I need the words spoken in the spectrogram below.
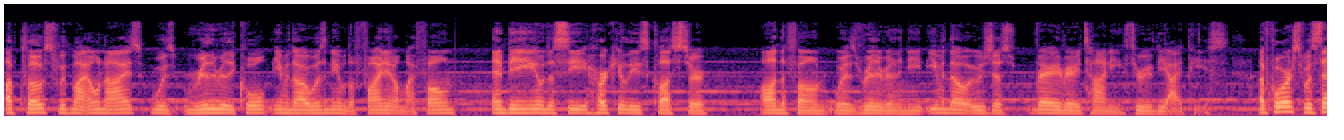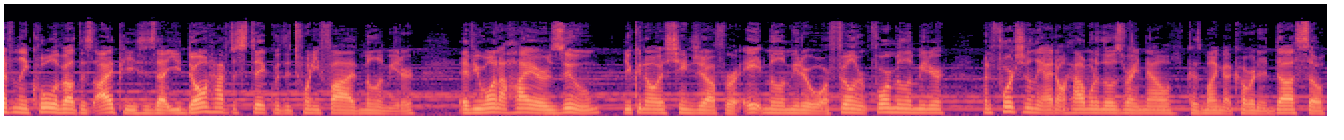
up close with my own eyes was really, really cool, even though I wasn't able to find it on my phone. And being able to see Hercules cluster on the phone was really, really neat, even though it was just very, very tiny through the eyepiece. Of course, what's definitely cool about this eyepiece is that you don't have to stick with the 25 millimeter. If you want a higher zoom, you can always change it out for 8 millimeter or 4 millimeter Unfortunately, I don't have one of those right now because mine got covered in dust, so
